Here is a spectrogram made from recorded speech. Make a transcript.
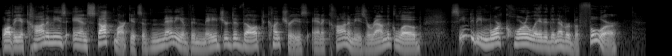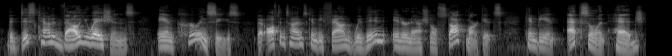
While the economies and stock markets of many of the major developed countries and economies around the globe seem to be more correlated than ever before, the discounted valuations and currencies that oftentimes can be found within international stock markets can be an excellent hedge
